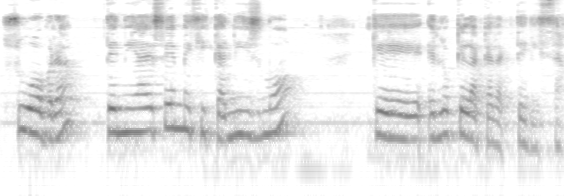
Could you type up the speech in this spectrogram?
Su obra tenía ese mexicanismo que es lo que la caracteriza.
